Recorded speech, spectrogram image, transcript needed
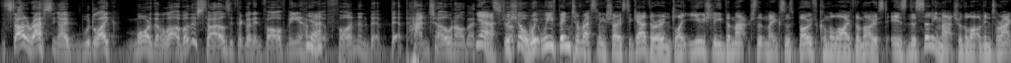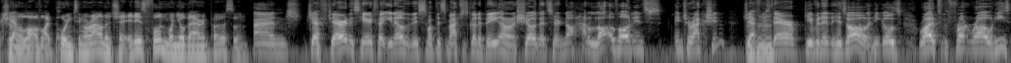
the style of wrestling I would like more than a lot of other styles if they're going to involve me and have Yeah. a bit of fun and a bit, a bit of panto and all that. Yeah, for sure. We, we've been to wrestling shows together, and like usually the match that makes us both come alive the most is the silly match with a lot of interaction Yeah. and a lot of like pointing around and shit. It is fun when you're there in person. and Jeff Jarrett is here to let you know that this is what this match is going to be. On a show that's not had a lot of audience interaction, Jeff Mm-hmm. is there giving it his all, and he goes right to the front row. And he's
